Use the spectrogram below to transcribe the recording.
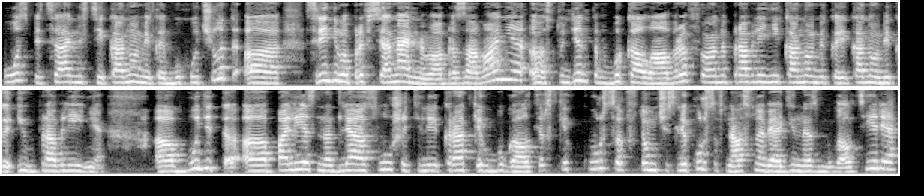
по специальности экономика и бухучет а, среднего профессионального образования а, студентов бакалавров направления экономика, экономика и управление – будет а, полезно для слушателей кратких бухгалтерских курсов, в том числе курсов на основе 1С бухгалтерия,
